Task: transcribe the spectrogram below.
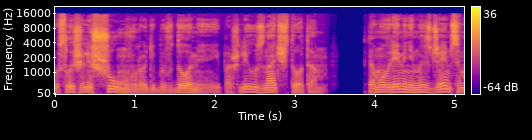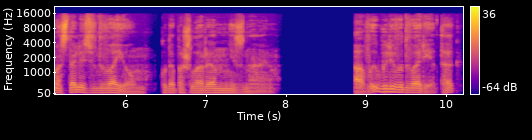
услышали шум вроде бы в доме и пошли узнать, что там. К тому времени мы с Джеймсом остались вдвоем. Куда пошла Рен, не знаю. А вы были во дворе, так?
